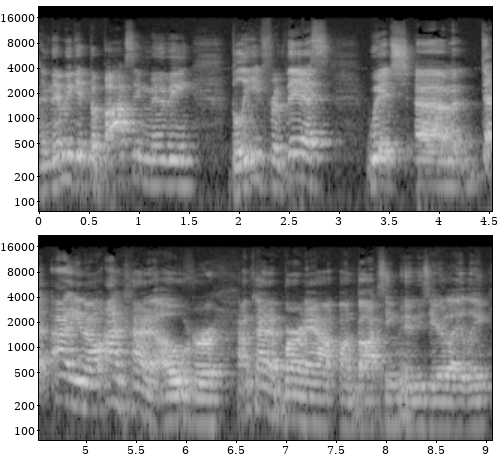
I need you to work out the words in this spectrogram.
And then we get the boxing movie, Bleed for This, which, um, I, you know, I'm kind of over, I'm kind of burnt out on boxing movies here lately.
